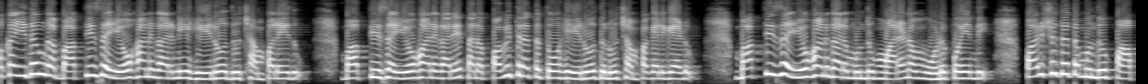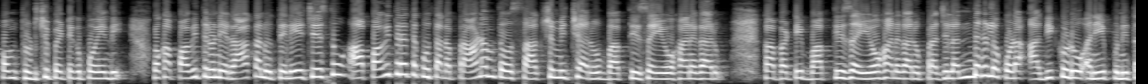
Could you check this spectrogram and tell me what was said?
ఒక విధంగా బాప్తిజ యోహాన్ గారిని హేరోదు చంపలేదు. బాప్తిజ యోహాన్ గారే తన పవిత్రతతో హేరోదును చంపగలిగాడు. బాప్తిజ యోహాన్ గారి ముందు మరణం ఓడిపోయింది. పరిశుద్ధత ముందు పాపం తుడిచిపెట్టకపోయింది. ఒక పవిత్రుని రాకను తెలియచేస్తూ ఆ పవిత్రతకు తన ప్రాణంతో సాక్ష్యమిచ్చారు బాప్తిజ యోహాన్ గారు. కాబట్టి బాప్తిజ యోహాన్ గారు ప్రజలందరిలో కూడా అధికుడు అని పునీత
